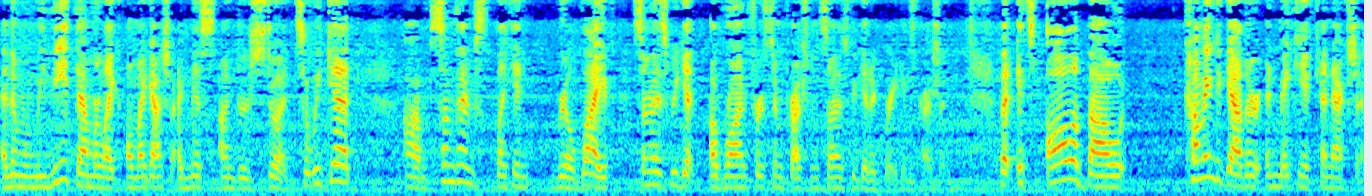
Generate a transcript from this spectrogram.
And then when we meet them, we're like, oh my gosh, I misunderstood. So we get um, sometimes, like in real life, sometimes we get a wrong first impression, sometimes we get a great impression. But it's all about coming together and making a connection.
